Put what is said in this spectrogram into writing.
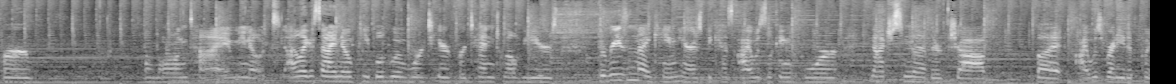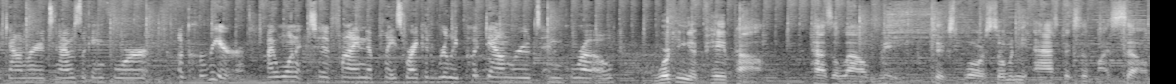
for a long time. You know, like I said, I know people who have worked here for 10, 12 years. The reason I came here is because I was looking for not just another job, but I was ready to put down roots and I was looking for a career. I wanted to find a place where I could really put down roots and grow. Working at PayPal has allowed me to explore so many aspects of myself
